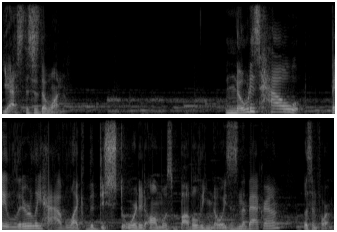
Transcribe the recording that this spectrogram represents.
Yes, this is the one. Notice how they literally have like the distorted, almost bubbly noises in the background. Listen for them.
